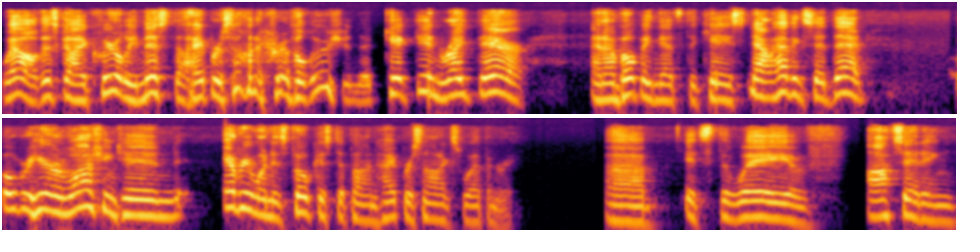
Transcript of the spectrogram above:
well, this guy clearly missed the hypersonic revolution that kicked in right there. And I'm hoping that's the case. Now, having said that, over here in Washington, everyone is focused upon hypersonics weaponry. Uh, it's the way of offsetting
